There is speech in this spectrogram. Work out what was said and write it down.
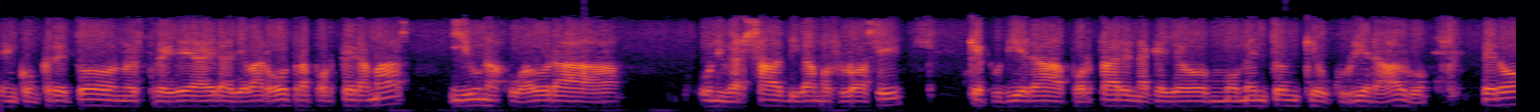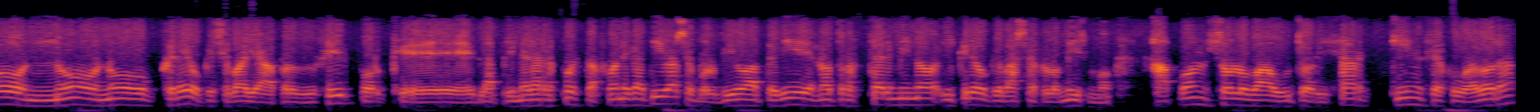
En concreto, nuestra idea era llevar otra portera más y una jugadora universal, digámoslo así, que pudiera aportar en aquel momento en que ocurriera algo. Pero no, no creo que se vaya a producir porque la primera respuesta fue negativa, se volvió a pedir en otros términos y creo que va a ser lo mismo. Japón solo va a autorizar 15 jugadoras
